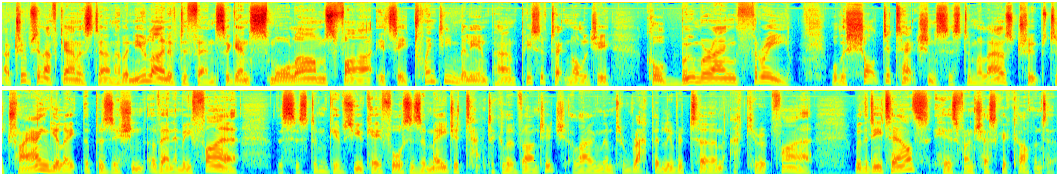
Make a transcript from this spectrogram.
Now, troops in Afghanistan have a new line of defence against small arms fire. It's a £20 million piece of technology called Boomerang 3. Well, the shot detection system allows troops to triangulate the position of enemy fire. The system gives UK forces a major tactical advantage, allowing them to rapidly return accurate fire. With the details, here's Francesca Carpenter.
